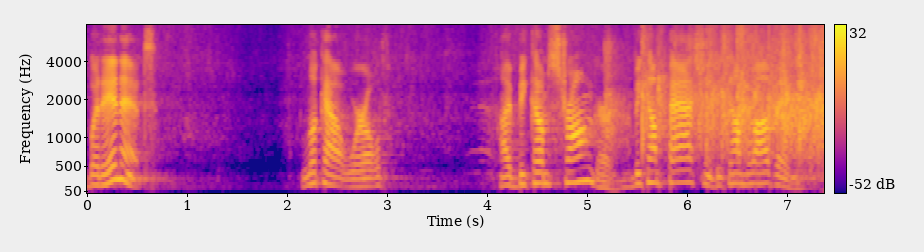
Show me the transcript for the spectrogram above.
But in it, look out, world. I've become stronger, I've become passionate, become loving.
